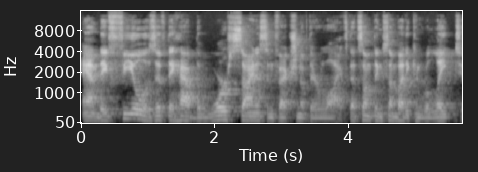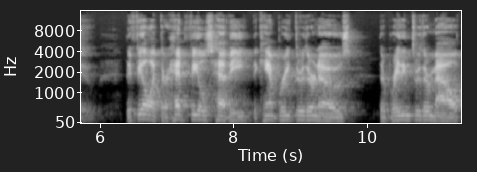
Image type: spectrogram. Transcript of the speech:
and they feel as if they have the worst sinus infection of their life. That's something somebody can relate to. They feel like their head feels heavy. They can't breathe through their nose. They're breathing through their mouth.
